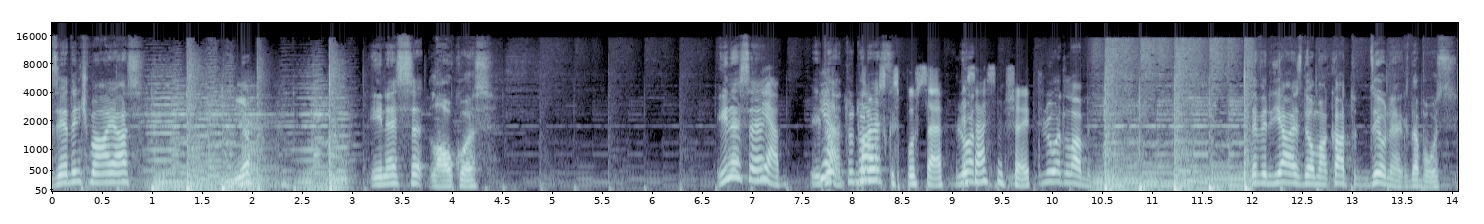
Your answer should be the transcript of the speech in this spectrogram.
Ziediņš mājās, Ja? Inese laukos. Inese? Jā, jā tu tur esi? Bauskas pusē. Ļoti- Es esmu šeit. Ļoti labi. Tev ir jāizdomā, kā tu dzīvnieks dabūsi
